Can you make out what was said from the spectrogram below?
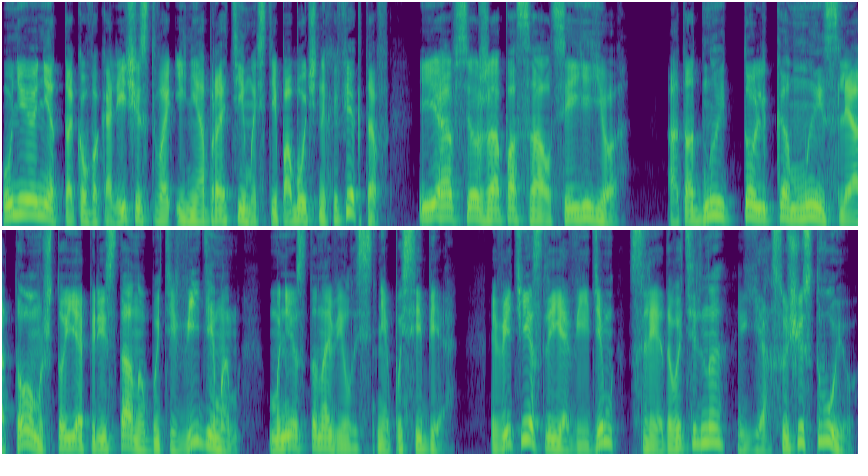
у нее нет такого количества и необратимости побочных эффектов, я все же опасался ее. От одной только мысли о том, что я перестану быть видимым, мне становилось не по себе. Ведь если я видим, следовательно, я существую.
